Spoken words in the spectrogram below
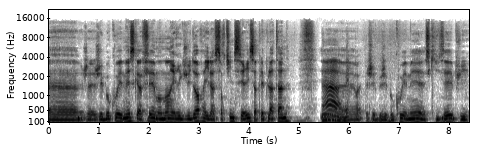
euh, j'ai beaucoup aimé ce qu'a fait à un moment Eric Judor. Il a sorti une série qui s'appelait Platane. Ah, euh, ouais, j'ai j'ai beaucoup aimé ce qu'il faisait. Et puis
